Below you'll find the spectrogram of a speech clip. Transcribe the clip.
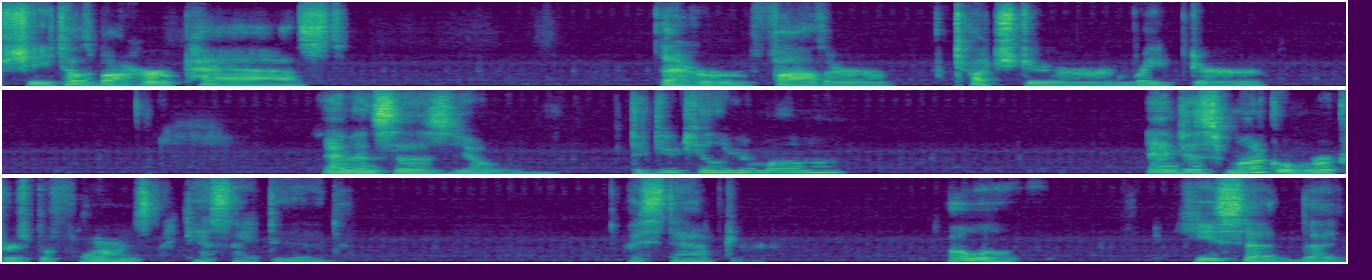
she tells about her past that her father touched her and raped her. And then says you know did you kill your mama? And just Michael Rooker's performance I guess I did. I stabbed her. Oh well he said that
